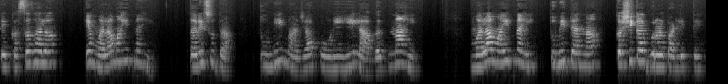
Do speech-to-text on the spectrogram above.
ते कसं झालं हे मला माहीत नाही. तरी सुद्धा तुम्ही माझ्या कोणीही लागत नाही. मला माहीत नाही तुम्ही त्यांना कशी काय भुरळ पाडलीत ते.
